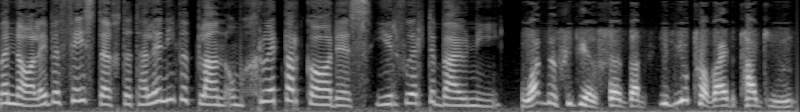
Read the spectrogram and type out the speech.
Manale bevestig dat hulle nie beplan om groot parkades hiervoor te bou nie. What the city has said that if you provide parking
